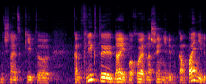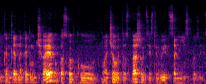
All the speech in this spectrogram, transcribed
начинаются какие-то конфликты, да, и плохое отношение либо к компании, либо конкретно к этому человеку, поскольку, ну, а что вы это спрашиваете, если вы это сами не используете?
